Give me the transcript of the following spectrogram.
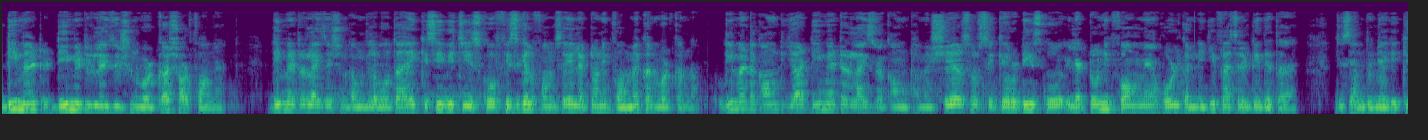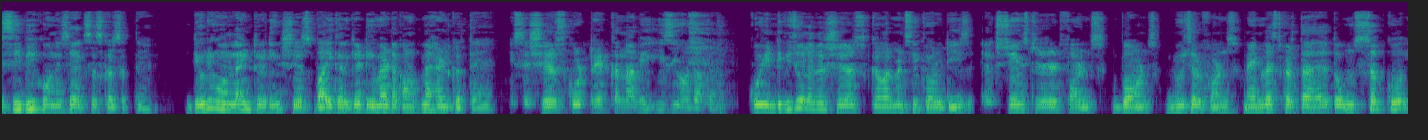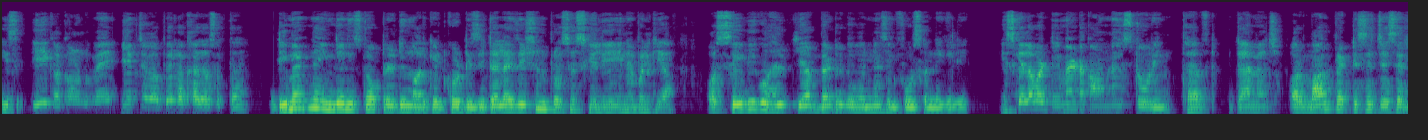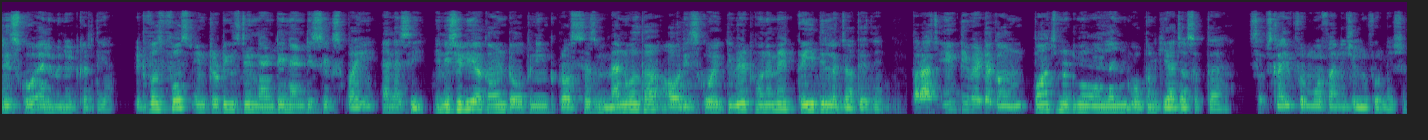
Demat dematerialization word का short form है। Dematerialization का मतलब होता है किसी भी चीज़ को फ़िज़िकल फॉर्म से इलेक्ट्रॉनिक फॉर्म में कन्वर्ट करना। डीमेट अकाउंट या डीमेटेरियलाइज्ड अकाउंट हमें शेयर्स और सिक्योरिटीज को इलेक्ट्रॉनिक फॉर्म में होल्ड करने की फैसिलिटी देता है, जिसे हम दुनिया के किसी भी कोने से एक्सेस कर सकते हैं। During online trading shares buy करके डीमेट अकाउंट में हेल्ड करते हैं। इससे शेयर्स को ट्रेड करना भी इजी हो जाता है। कोई इंडिविजुअल अगर shares government securities exchange traded funds bonds mutual funds में इन्वेस्ट करता है तो उन सबको इस एक अकाउंट में एक जगह पर रखा जा सकता है। डीमेट ने इंडियन स्टॉक ट्रेडिंग मार्केट को डिजिटलाइजेशन प्रोसेस के लिए इनेबल किया और सेबी को हेल्प किया बेटर गवर्नेंस इन्फोर्स करने के लिए। इसके अलावा डीमेट अकाउंट ने स्टोरिंग, थेफ्ट, डैमेज और माल प्रैक्टिस जैसे रिस्क को एलिमिनेट कर दिया। It was first introduced in 1996 by NSE initially account opening process manual था और इसको एक्टिवेट होने में कई दिन लग जाते थे। पर आज एक डीमेट अकाउंट पाँच मिनट में ऑनलाइन ओपन किया जा सकता है। Subscribe for more financial information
